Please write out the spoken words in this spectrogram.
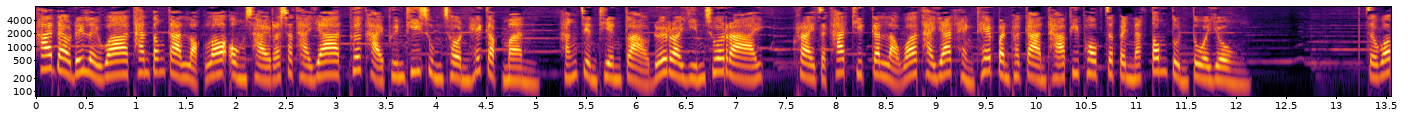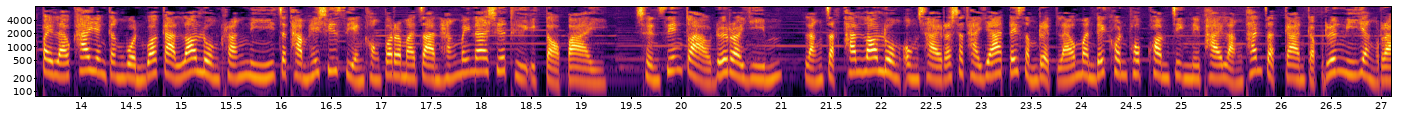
ข้าเดาได้เลยว่าท่านต้องการหลอกล่อองค์ชายรัชทายาทเพื่อขายพื้นที่ชุมชนให้กับมัน หังเจียนเทียนกล่าวด้วยรอยยิ้มชั่วร้าย ใครจะคาดคิดกันเหล่าว่าทายาทแห่งเทพบรรพการท้าพิภพจะเป็นนักต้มตุ๋นตัวยง จะว่าไปแล้วข้ายังกังวลว่าการล่อลวงครั้งนี้จะทำให้ชื่อเสียงของปรมาจารย์หังไม่น่าเชื่อถืออีกต่อไป เฉินเซี่ยงกล่าวด้วยรอยยิ้ม หลังจากท่านล่อลวงองค์ชายรัชทายาทได้สำเร็จแล้วมันได้ค้นพบความจริงในภายหลังท่านจัดการกับเรื่องนี้อย่างไร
